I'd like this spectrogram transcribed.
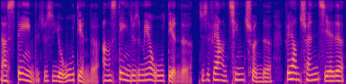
那 stained 就是有污点的，unstained 就是没有污点的，就是非常清纯的、非常纯洁的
